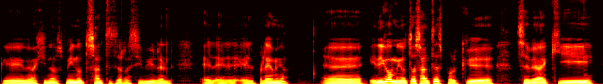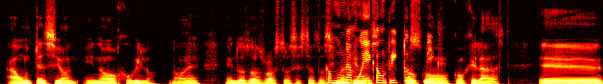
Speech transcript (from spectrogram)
que me imagino minutos antes de recibir el, el, premio. Eh, y digo minutos antes porque se ve aquí aún tensión y no júbilo. ¿no? Eh, en los dos rostros estas dos como una mueca un rictus congeladas eh,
